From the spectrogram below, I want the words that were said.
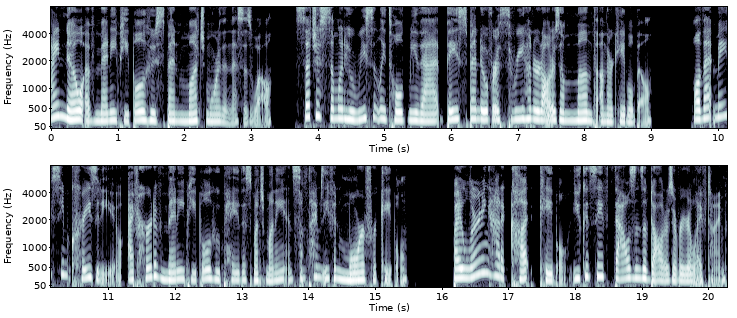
I know of many people who spend much more than this as well, such as someone who recently told me that they spend over $300 a month on their cable bill. While that may seem crazy to you, I've heard of many people who pay this much money and sometimes even more for cable. By learning how to cut cable, you could save thousands of dollars over your lifetime.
